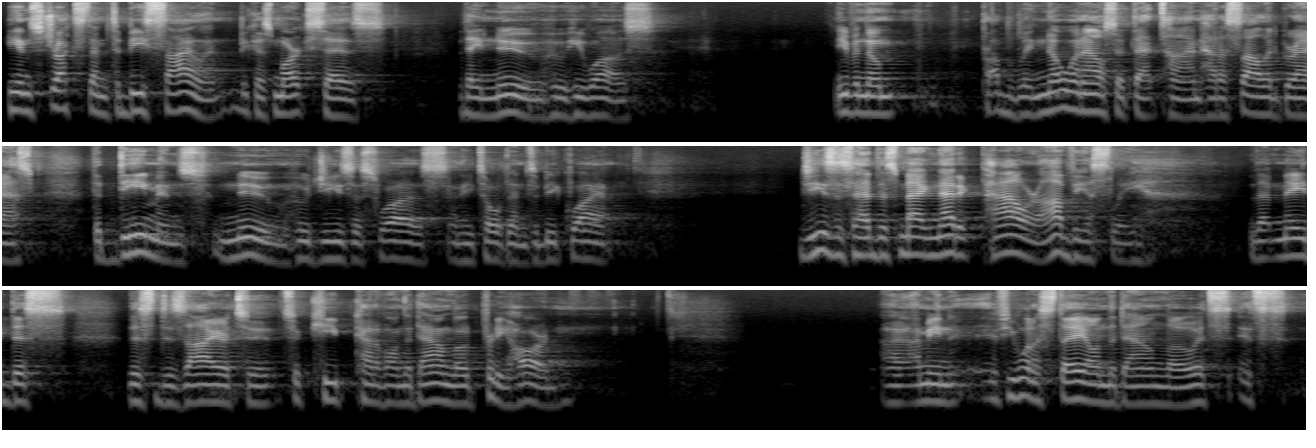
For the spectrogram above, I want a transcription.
he instructs them to be silent because Mark says, they knew who he was. Even though probably no one else at that time had a solid grasp, the demons knew who Jesus was, and he told them to be quiet. Jesus had this magnetic power, obviously, that made this, this desire to, to keep kind of on the download pretty hard. I, I mean, if you want to stay on the down low, it's, it's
